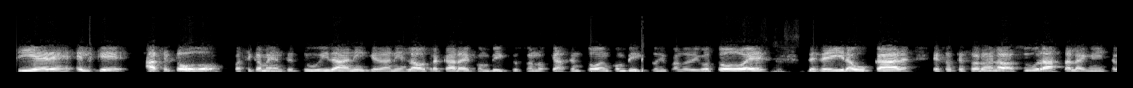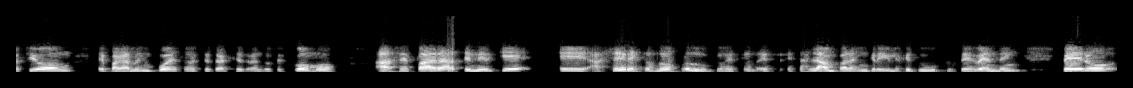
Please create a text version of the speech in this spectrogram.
si eres el que hace todo, básicamente tú y Dani, que Dani es la otra cara de Convictus, son los que hacen todo en Convictus y cuando digo todo es desde ir a buscar esos tesoros en la basura hasta la administración, eh, pagar los impuestos, etcétera, etcétera. Entonces, ¿cómo haces para tener que eh, hacer estos nuevos productos, estos, estas lámparas increíbles que, tú, que ustedes venden, pero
